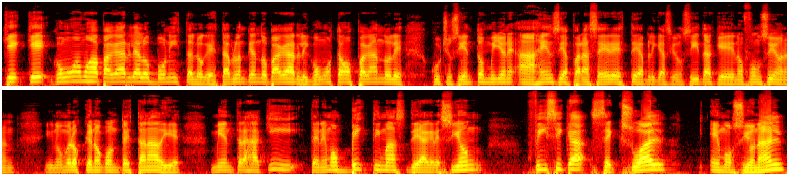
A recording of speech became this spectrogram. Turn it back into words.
¿qué, qué, cómo vamos a pagarle a los bonistas lo que está planteando pagarle? ¿Y cómo estamos pagándole 800 millones a agencias para hacer este aplicacioncitas que no funcionan y números que no contesta nadie? Mientras aquí tenemos víctimas de agresión física, sexual, emocional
